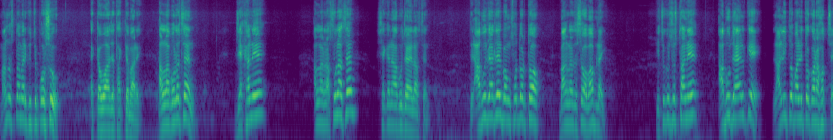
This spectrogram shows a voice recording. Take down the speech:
মানুষ নামের কিছু পশু একটা ওয়াজে থাকতে পারে। আল্লাহ বলেছেন, যেখানে আল্লাহ রাসুল আছেন, সেখানে আবু জাহেল আছেন। আবু জাহেলের বংশধর তো বাংলাদেশে অভাব নাই। কিছু কিছু স্থানে আবু জাহেলকে লালিত পালিত করা হচ্ছে।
